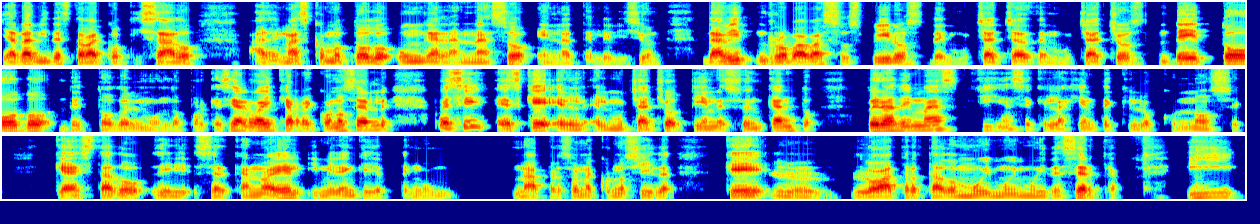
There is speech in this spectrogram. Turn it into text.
Ya David estaba cotizado, además como todo un galanazo en la televisión. David robaba suspiros de muchachas, de muchachos, de todo, de todo el mundo, porque si algo hay que reconocerle, pues sí, es que el, el muchacho tiene su encanto, pero además, fíjense que la gente que lo conoce, que ha estado eh, cercano a él. Y miren que yo tengo una persona conocida que lo, ha tratado muy, muy, muy de cerca. Y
